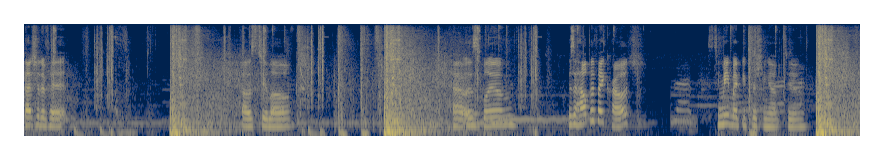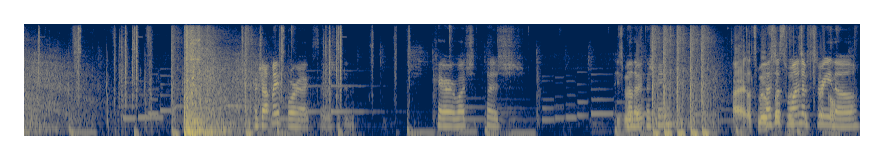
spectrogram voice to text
That should have hit. That was too low. That was bloom. Does it help if I crouch? His teammate might be pushing up too. I dropped my 4x. I wish I didn't. Care, watch the push. He's Now they're moving. pushing. All right, let's move. That's let's just move one of three circle. though.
